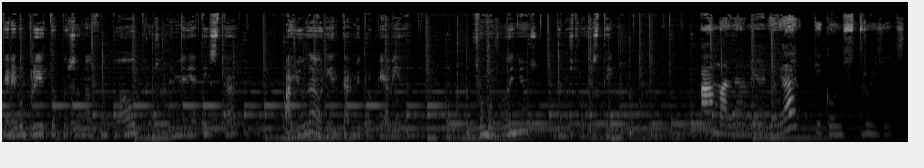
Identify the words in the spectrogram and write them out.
Tener un proyecto personal junto a otros, no inmediatista, ayuda a orientar mi propia vida. Somos dueños de nuestro destino. Ama la realidad que construyes.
